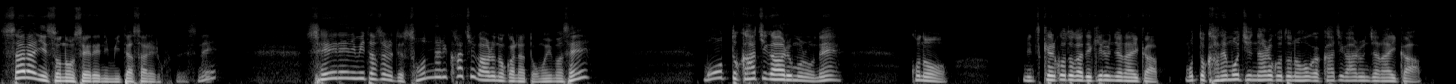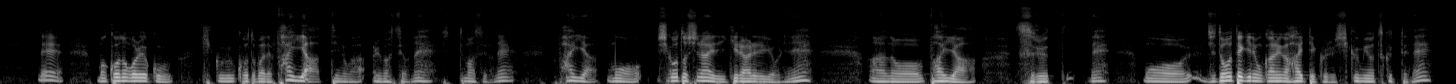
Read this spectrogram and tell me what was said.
さらにその精霊に満たされることですね。精霊に満たされてそんなに価値があるのかなと思いません？もっと価値があるものをねこの見つけることができるんじゃないか。もっと金持ちになることの方が価値があるんじゃないか。ね。まあ、この頃よく聞く言葉でファイヤーっていうのがありますよね。知ってますよね？ファイヤー。もう仕事しないで生きられるようにね。あのファイヤーするってね。もう自動的にお金が入ってくる仕組みを作ってね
